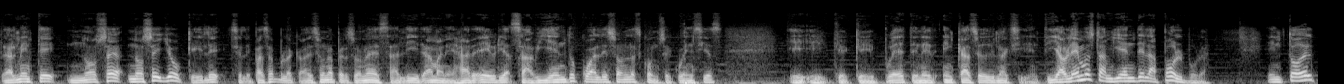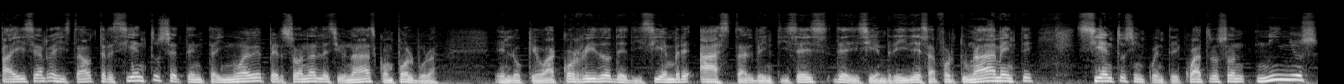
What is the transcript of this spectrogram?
Realmente no sé, no sé yo qué le, se le pasa por la cabeza a una persona de salir a manejar ebria sabiendo cuáles son las consecuencias eh, eh, que, puede tener en caso de un accidente. Y hablemos también de la pólvora. En todo el país se han registrado 379 personas lesionadas con pólvora en lo que va corrido de diciembre hasta el 26 de diciembre. Y desafortunadamente, 154 son niños,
